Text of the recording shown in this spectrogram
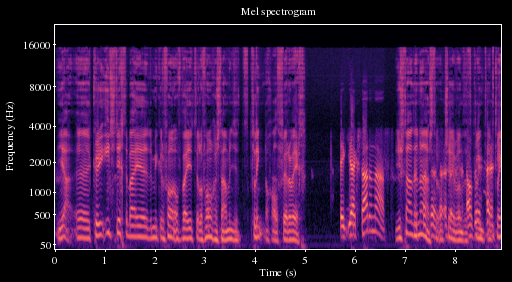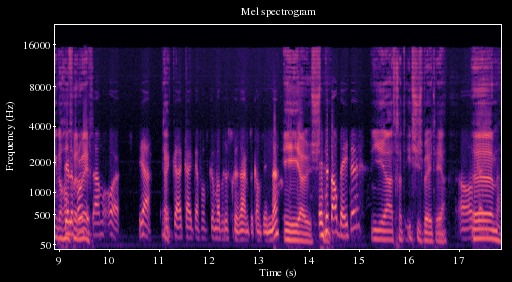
Ja, eh, kun je iets dichter bij eh, de microfoon of bij je telefoon gaan staan? Want het klinkt nogal ver weg. Ik, ja, ik sta ernaast. Je staat ernaast, zei, want het klinkt, het klinkt nogal ver telefoon weg. aan mijn oor. Ja, ik kijk even of ik een wat rustige ruimte kan vinden. Juist. Is het al beter? Ja, het gaat ietsjes beter, ja. Oh. Ehm, nou,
